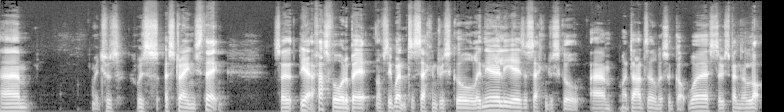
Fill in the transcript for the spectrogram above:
Um, which was was a strange thing. So yeah, fast forward a bit. Obviously, went to secondary school. In the early years of secondary school, um, my dad's illness had got worse, so he was spending a lot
